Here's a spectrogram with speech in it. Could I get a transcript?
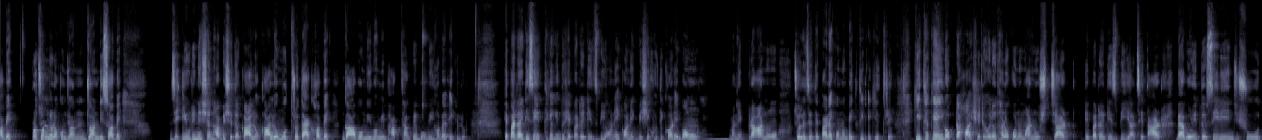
হবে, প্রচণ্ড রকম জন জন্ডিস হবে যে ইউরিনেশন হবে সেটা কালো কালো মূত্র ত্যাগ হবে, গা বমি বমি ভাব থাকবে, বমি হবে, এগুলো। হেপাটাইটিস এর থেকে কিন্তু হেপাটাইটিস বি অনেক অনেক বেশি ক্ষতিকর এবং মানে প্রাণও চলে যেতে পারে কোনো ব্যক্তির এক্ষেত্রে। কি থেকে এই রোগটা হয়? সেটা হলো ধরো কোনো মানুষ যার হেপাটাইটিস বি আছে, তার ব্যবহৃত সিরিঞ্জ, সুচ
